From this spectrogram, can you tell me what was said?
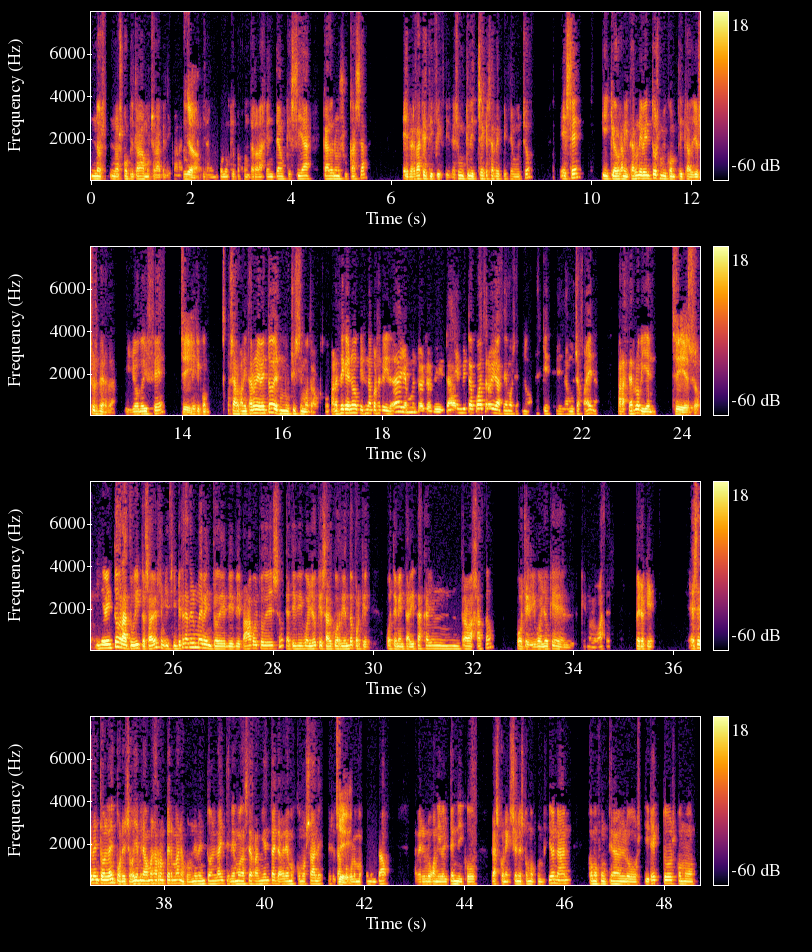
nos, nos complicaba mucho la película. Ya. Un coloquio para juntar a la gente, aunque sea cada uno en su casa, es verdad que es difícil. Es un cliché que se repite mucho. Ese y que organizar un evento es muy complicado y eso es verdad. Y yo doy fe Sí. de que, con- o sea, organizar un evento es muchísimo trabajo. Parece que no, que es una cosa que dice, ay, un momento invito a cuatro y hacemos. No, es que eh, da mucha faena para hacerlo bien. Sí, eso. Un evento gratuito, ¿sabes? Si empiezas a hacer un evento de, de- de pago y todo eso, ya te digo yo que sal corriendo porque o te mentalizas que hay un trabajazo o te digo yo que, el- que no lo haces. Pero que ese evento online, por eso, oye, mira, vamos a romper mano con un evento online, tenemos las herramientas, ya veremos cómo sale, eso Sí. tampoco lo hemos comentado. A ver luego a nivel técnico las conexiones, cómo funcionan, cómo funcionan los directos, cómo...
